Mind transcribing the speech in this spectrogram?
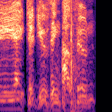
created using Powtoon.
